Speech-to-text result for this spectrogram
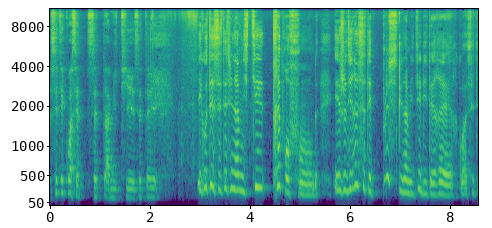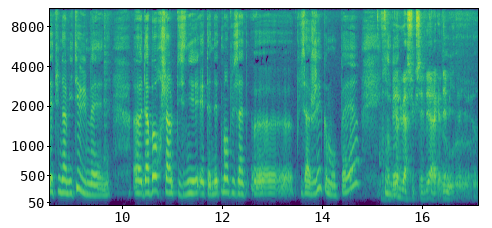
c'était quoi cette, cette amitié? C'était Écoutez, c'était une amitié très profonde. Et je dirais c'était plus qu'une amitié littéraire, quoi. C'était une amitié humaine. Euh, d'abord, Charles Tisnier était nettement plus, euh, plus âgé que mon père. Votre père lui a succédé à l'Académie, d'ailleurs.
